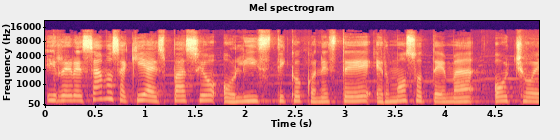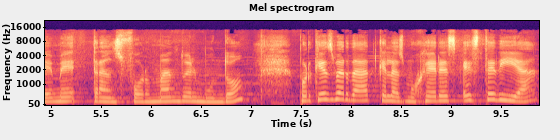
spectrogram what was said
Y regresamos aquí a Espacio Holístico con este hermoso tema 8M Transformando el Mundo, porque es verdad que las mujeres este día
